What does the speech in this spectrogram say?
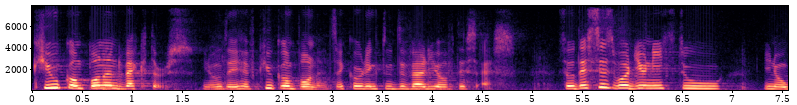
Q component vectors. You know, they have Q components according to the value of this S. So this is what you need to, you know,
